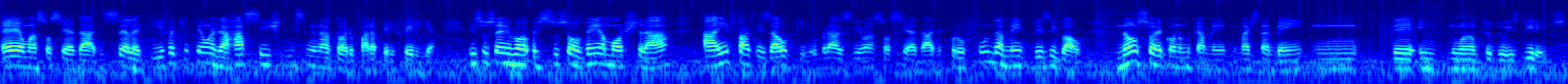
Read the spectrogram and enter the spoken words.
é uma sociedade seletiva que tem um olhar racista e discriminatório para a periferia. Isso só, isso só vem a mostrar, a enfatizar o que? O Brasil é uma sociedade profundamente desigual, não só economicamente, mas também em, em, no âmbito dos direitos.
